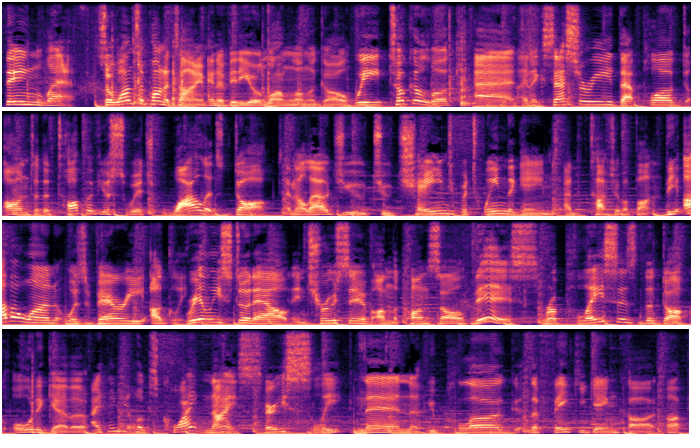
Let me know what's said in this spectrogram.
thing left. So once upon a time, in a video long, long ago, we took a look at an accessory that plugged onto the top of your Switch while it's docked and allowed you to change between the games at the touch of a button. The other one was very ugly, really stood out, intrusive on the console. This replaces the dock altogether. I think it looks quite nice, very sleek. And then you plug the fakey game card up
